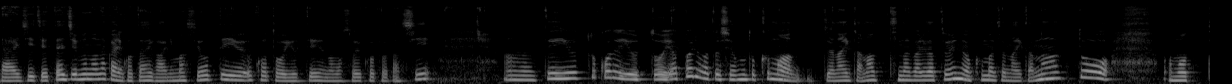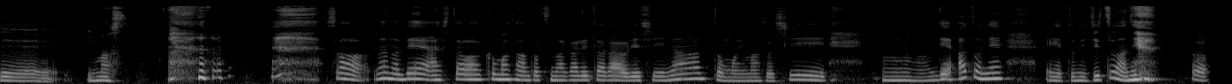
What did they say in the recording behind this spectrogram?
大事。絶対自分の中に答えがありますよっていうことを言っているのもそういうことだし、うん、っていうとこで言うとやっぱり私は本当クマじゃないかな。つながりが強いのはクマじゃないかなと思っています。そう。なので明日はくまさんとつながれたら嬉しいなと思いますし、うん、であとねえっ、ー、とね実はね そう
